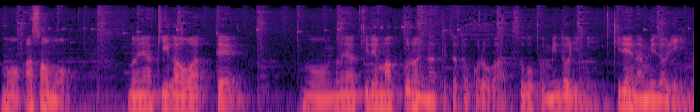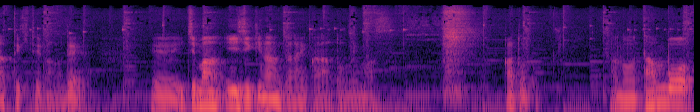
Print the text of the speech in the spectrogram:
もう朝も野焼きが終わってもう野焼きで真っ黒になってたところがすごく緑に綺麗な緑になってきているので、えー、一番いい時期なんじゃないかなと思います。あとあの田んぼ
